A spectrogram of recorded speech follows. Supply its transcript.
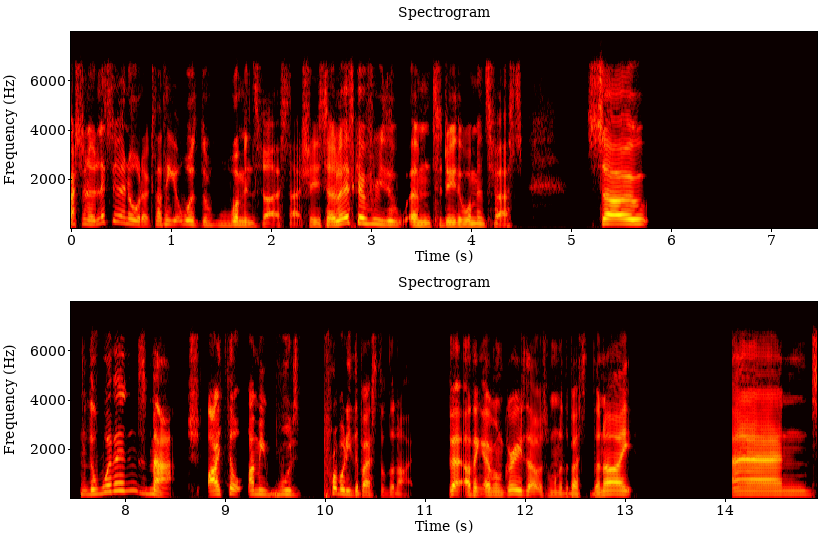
Actually, no, let's do it in order because I think it was the women's first, actually. So let's go through the um to do the women's first. So the women's match, I thought, I mean, was probably the best of the night. But I think everyone agrees that was one of the best of the night. And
